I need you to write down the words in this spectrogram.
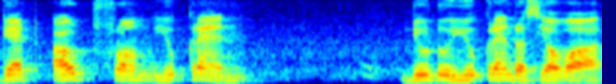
get out from Ukraine due to Ukraine Russia war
